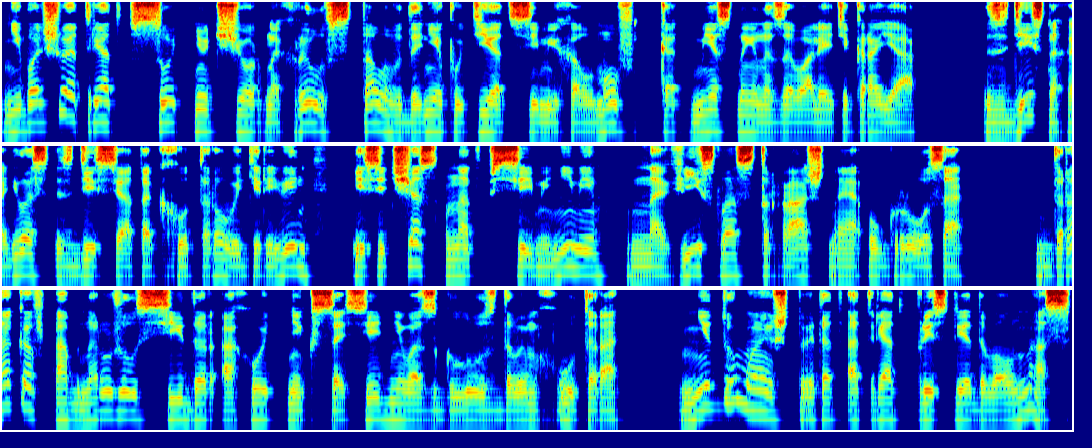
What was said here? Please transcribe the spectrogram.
Небольшой отряд в сотню черных рыл встал в дне пути от семи холмов, как местные называли эти края. Здесь находилось с десяток хуторов и деревень, и сейчас над всеми ними нависла страшная угроза. Драков обнаружил Сидор, охотник соседнего с Глуздовым хутора. Не думаю, что этот отряд преследовал нас.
